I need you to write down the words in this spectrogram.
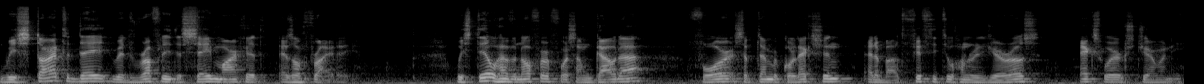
We start today with roughly the same market as on Friday. We still have an offer for some Gouda for September collection at about 5200 euros, ex works Germany.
